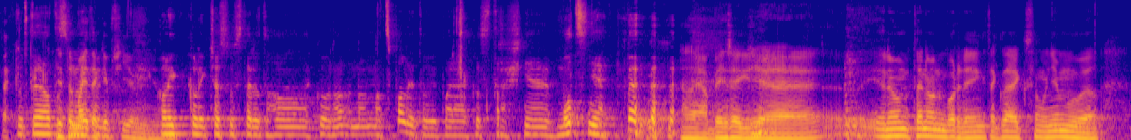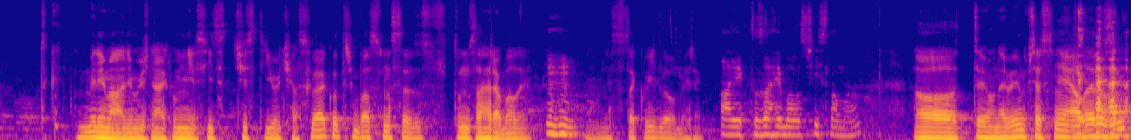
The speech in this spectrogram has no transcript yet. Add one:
tak... To, to, to, Ty to mají taky příjemný. Kolik, kolik času jste do toho jako na, na, nadspali? To vypadá jako strašně mocně. Ale já bych řekl, že jenom ten onboarding, takhle jak jsem o něm mluvil, minimálně možná jako měsíc čistého času, jako třeba jsme se v tom zahrabali. Mm-hmm. Něco takový dlouho bych řekl. A jak to zahybalo s číslama? Uh, ty jo, nevím přesně, ale rozhodně,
